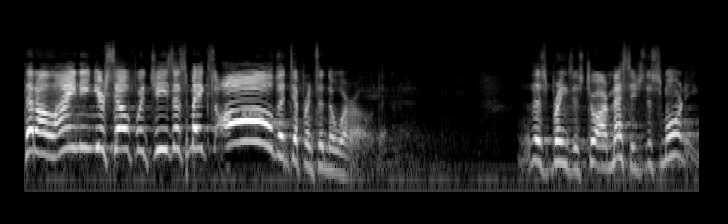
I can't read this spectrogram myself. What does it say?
that aligning yourself with Jesus makes all the difference in the world. This brings us to our message this morning.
